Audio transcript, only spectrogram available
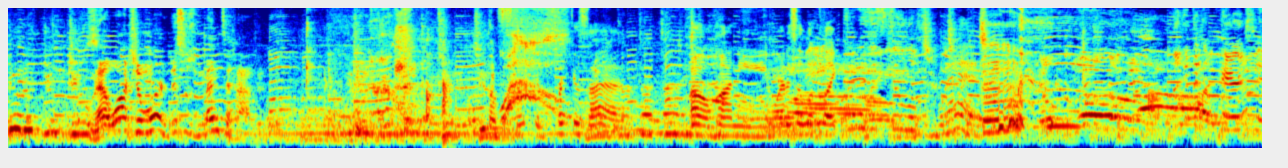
Do-do-do-do. Now watch and learn. This was meant to happen. What the freaking frick is that? Oh, honey, why does it look like? Why does it still look wet? Look at the comparison.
